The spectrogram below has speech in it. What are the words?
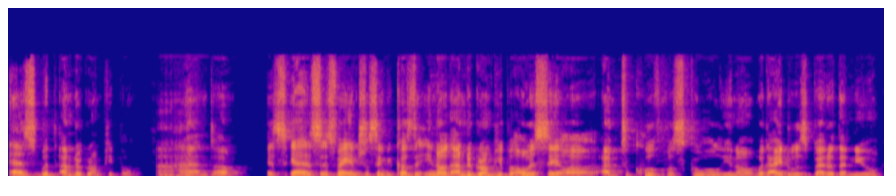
as with underground people. Uh-huh. And um, it's yeah, it's, it's very interesting because you know the underground people always say, "Oh, I'm too cool for school." You know, what I do is better than you.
